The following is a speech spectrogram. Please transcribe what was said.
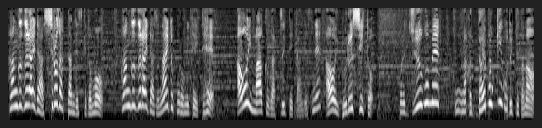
ハンググライダー白だったんですけども、ハンググライダーじゃないところを見ていて、青いマークがついていたんですね。青いブルーシート。これ15メーなんかだいぶ大きいこと言ってたな。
